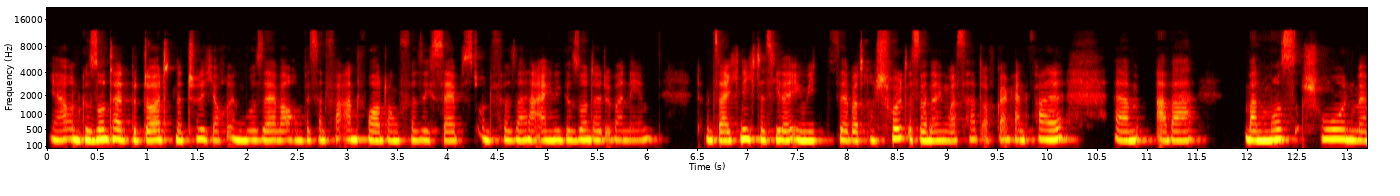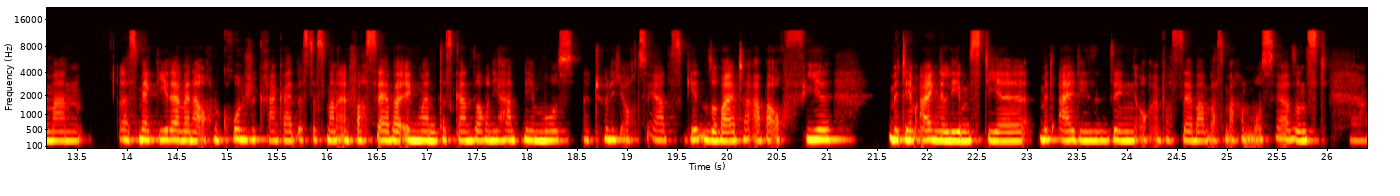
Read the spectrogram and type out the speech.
Ja, und Gesundheit bedeutet natürlich auch irgendwo selber auch ein bisschen Verantwortung für sich selbst und für seine eigene Gesundheit übernehmen. Damit sage ich nicht, dass jeder irgendwie selber dran schuld ist, wenn er irgendwas hat, auf gar keinen Fall. Ähm, aber man muss schon, wenn man, das merkt jeder, wenn er auch eine chronische Krankheit ist, dass man einfach selber irgendwann das Ganze auch in die Hand nehmen muss. Natürlich auch zu Ärzten geht und so weiter, aber auch viel mit dem eigenen Lebensstil, mit all diesen Dingen auch einfach selber was machen muss. Ja, sonst ja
